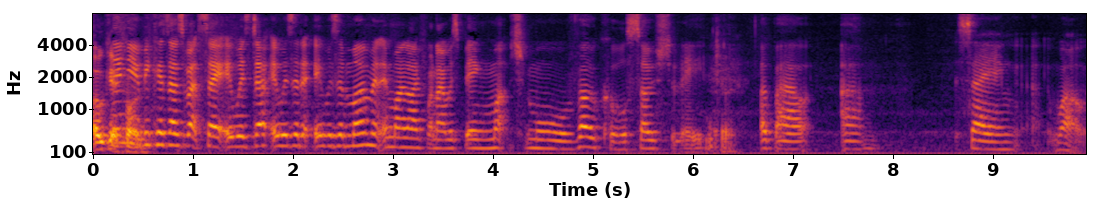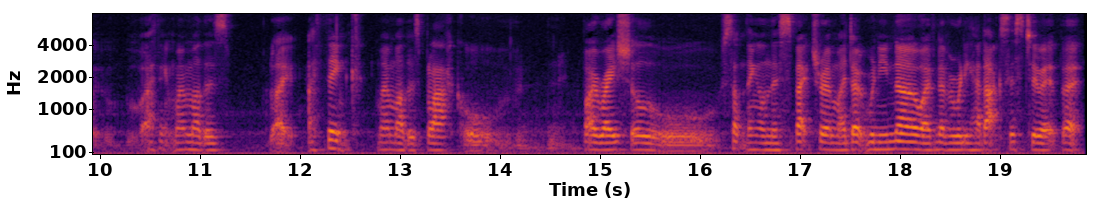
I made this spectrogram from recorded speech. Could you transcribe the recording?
Okay, they knew fine. because I was about to say it was de- it was a, it was a moment in my life when I was being much more vocal socially Okay. about um, saying, well, I think my mother's like I think my mother's black or biracial or something on this spectrum. I don't really know. I've never really had access to it, but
